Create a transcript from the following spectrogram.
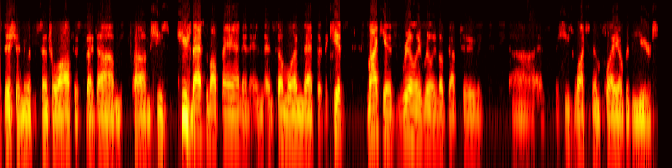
position with the central office, but um, um, she's huge basketball fan and, and, and someone that the, the kids, my kids, really really looked up to. Uh, she's watched them play over the years.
